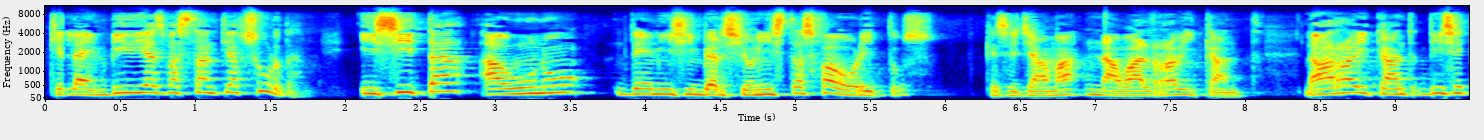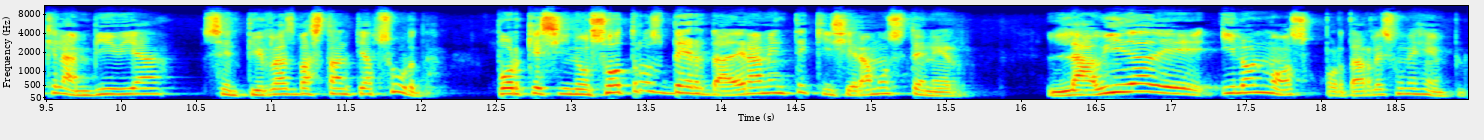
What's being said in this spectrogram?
que la envidia es bastante absurda. Y cita a uno de mis inversionistas favoritos, que se llama Naval Ravikant. Naval Ravikant dice que la envidia, sentirla es bastante absurda, porque si nosotros verdaderamente quisiéramos tener la vida de Elon Musk, por darles un ejemplo,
